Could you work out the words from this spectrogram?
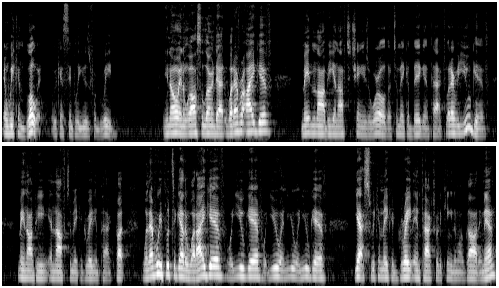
and we can blow it. We can simply use it for greed. You know, and we also learned that whatever I give may not be enough to change the world or to make a big impact. Whatever you give may not be enough to make a great impact. But whenever we put together what I give, what you give, what you and you and you give, yes, we can make a great impact for the kingdom of God. Amen? Amen.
